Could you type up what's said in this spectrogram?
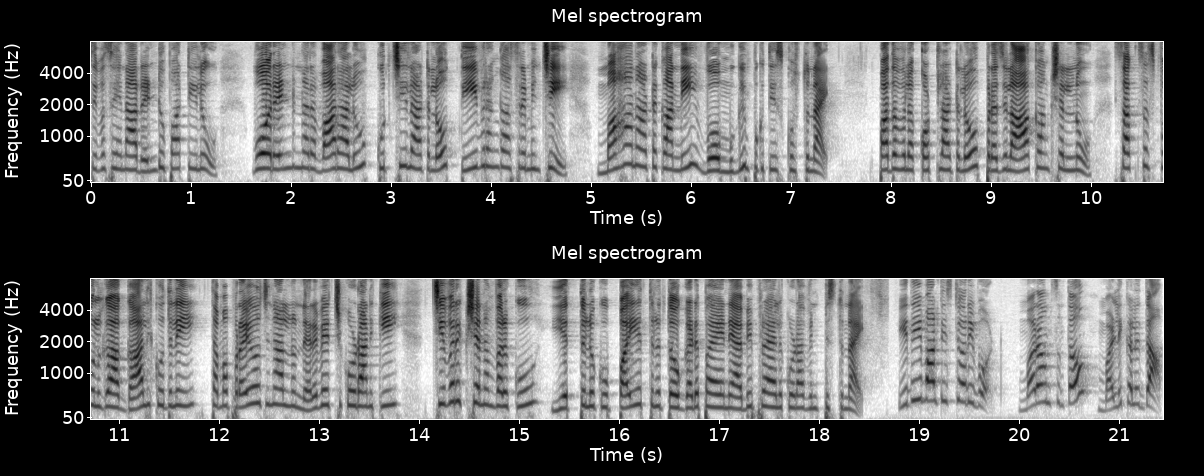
శివసేన రెండు పార్టీలు ఓ రెండున్నర వారాలు కుర్చీలాటలో తీవ్రంగా శ్రమించి మహానాటకాన్ని ఓ ముగింపుకు తీసుకొస్తున్నాయి. పదవుల కొట్లాటలో ప్రజల ఆకాంక్షలను సక్సెస్ఫుల్గా గాలికొదిలి తమ ప్రయోజనాలను నెరవేర్చుకోవడానికి చివరి క్షణం వరకు ఎత్తులకు పై ఎత్తులతో గడిపాయనే అభిప్రాయాలు కూడా వినిపిస్తున్నాయి. ఇది వాటి స్టోరీ బోర్డ్. మరో అంశంతో మళ్ళీ కలుద్దాం.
